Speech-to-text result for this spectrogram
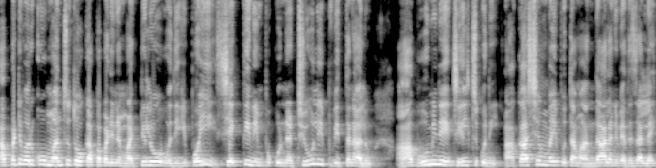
అప్పటి వరకు మంచుతో కప్పబడిన మట్టిలో ఒదిగిపోయి శక్తి నింపుకున్న ట్యూలిప్ విత్తనాలు ఆ భూమినే చీల్చుకుని ఆకాశం వైపు తమ అందాలని వెదజల్లాయి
